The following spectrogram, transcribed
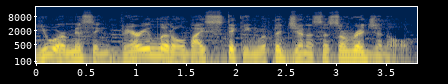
you are missing very little by sticking with the Genesis original.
